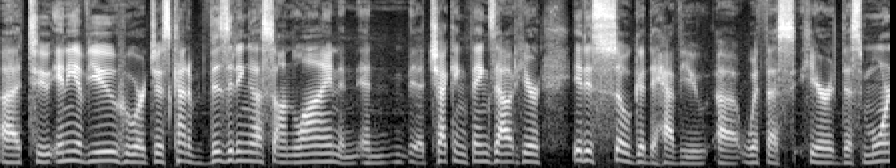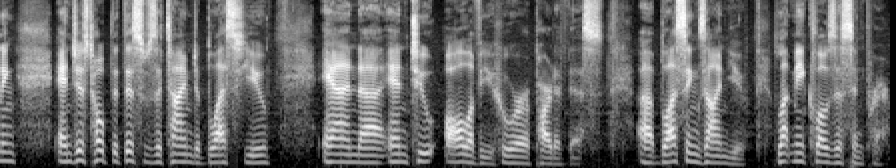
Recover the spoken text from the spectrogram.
Uh, to any of you who are just kind of visiting us online and, and uh, checking things out here, it is so good to have you uh, with us here this morning. And just hope that this was a time to bless you and, uh, and to all of you who are a part of this. Uh, blessings on you. Let me close this in prayer.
